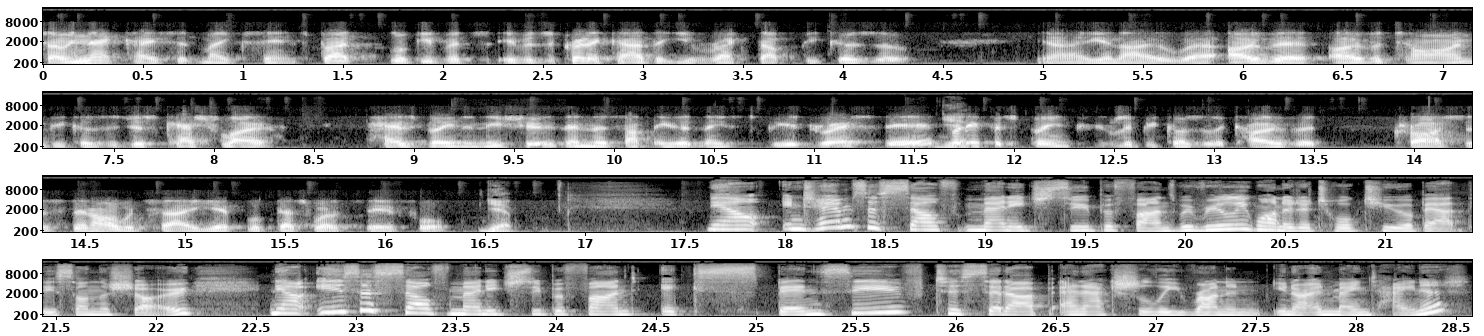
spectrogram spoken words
So in that case, it makes sense. But look, if it's if it's a credit card that you've racked up because of you know, you know uh, over over time because of just cash flow has been an issue, then there's something that needs to be addressed there. But if it's been purely because of the COVID crisis, then I would say, yep, look, that's what it's there for. Yep. Now, in terms of self managed super funds, we really wanted to talk to you about this on the show. Now, is a self managed super fund expensive to set up and actually run and, you know, and maintain it?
